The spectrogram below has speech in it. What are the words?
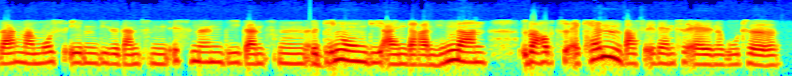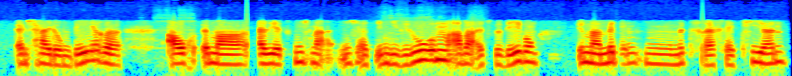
sagen, man muss eben diese ganzen Ismen, die ganzen Bedingungen, die einen daran hindern, überhaupt zu erkennen, was eventuell eine gute Entscheidung wäre, auch immer, also jetzt nicht mal nicht als Individuum, aber als Bewegung immer mitdenken, mitreflektieren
